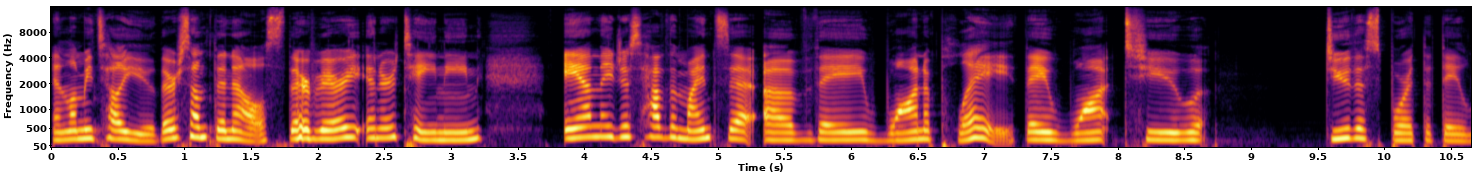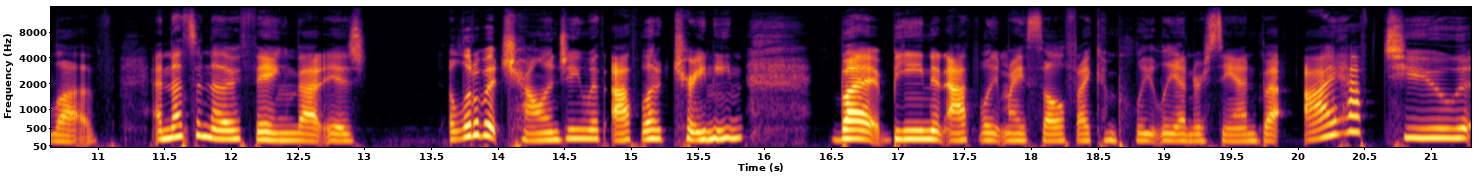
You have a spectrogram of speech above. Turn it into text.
And let me tell you, there's something else. They're very entertaining and they just have the mindset of they want to play. They want to do the sport that they love. And that's another thing that is a little bit challenging with athletic training. But being an athlete myself, I completely understand. But I have to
